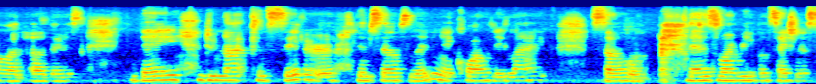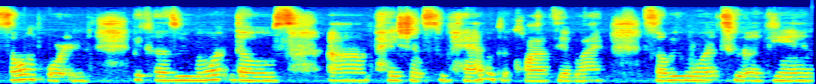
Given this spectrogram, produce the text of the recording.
on others, they do not consider themselves living a quality life. So that is why rehabilitation is so important because we want those um, patients to have a good quality of life. So we want to again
